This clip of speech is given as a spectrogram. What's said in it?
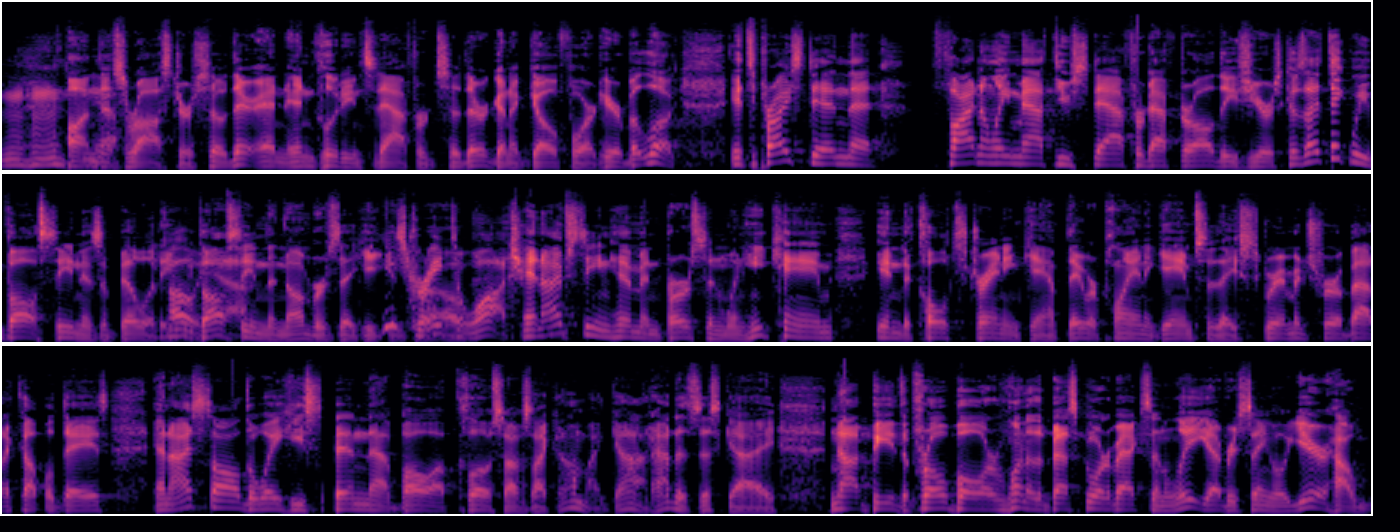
mm-hmm. on yeah. this roster. So they're and including Stafford. So they're going to go for it here. But look, it's priced in that finally Matthew Stafford after all these years because I think we've all seen his ability. Oh, we've yeah. all seen the numbers that he He's can great throw. to watch. And I've seen him in person when he came into Colts training camp. They were playing a game, so they scrimmaged for about a couple days. And I saw the way he spin that ball up close. I was like, oh my God, how does this guy not be the Pro Bowl or one of the best quarterbacks in the league every single year? How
